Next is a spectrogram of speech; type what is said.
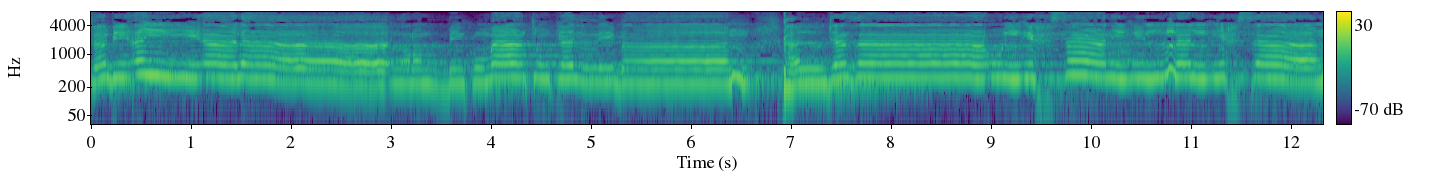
فبأي آلاء ربكما تكذبان؟ هل جزاء الإحسان إلا الإحسان؟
